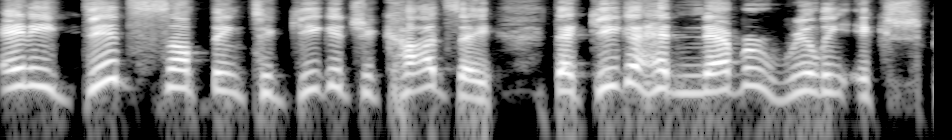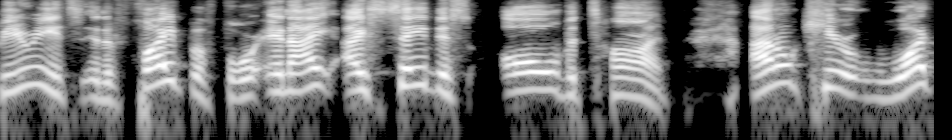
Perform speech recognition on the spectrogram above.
and he did something to Giga Chikadze that Giga had never really experienced in a fight before. And I, I say this all the time. I don't care what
